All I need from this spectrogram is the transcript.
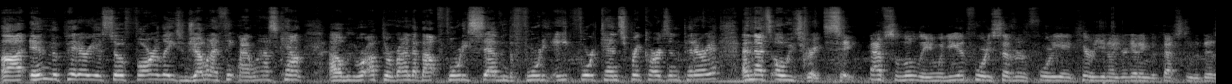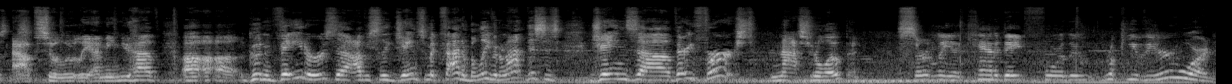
uh, in the pit area so far, ladies and gentlemen. I think my last count, uh, we were up to around about 47 to 48 410 sprint cars in the pit area, and that's always great to see. Absolutely, and when you get 47 or 48 here, you know you're getting the best in the business. Absolutely. I mean, you have uh, uh, uh, good invaders. Uh, obviously, James McFadden. Believe it or not, this is James' uh, very first National Open. Certainly a candidate for the Rookie of the Year award,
